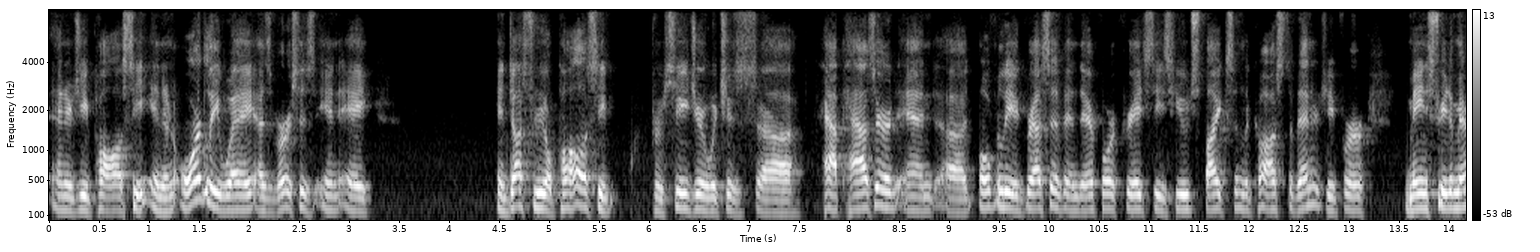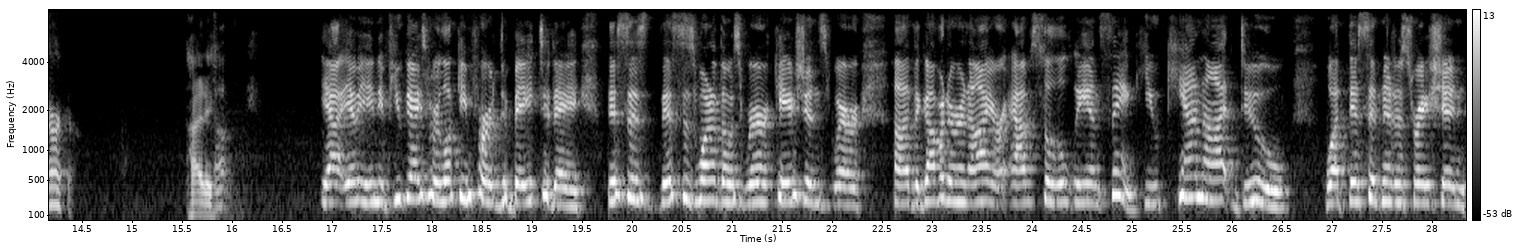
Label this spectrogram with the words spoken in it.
energy policy in an orderly way as versus in a industrial policy procedure which is uh, haphazard and uh, overly aggressive, and therefore creates these huge spikes in the cost of energy for Main Street America. Heidi. Uh, yeah, I mean, if you guys were looking for a debate today, this is this is one of those rare occasions where uh, the governor and I are absolutely in sync. You cannot do what this administration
